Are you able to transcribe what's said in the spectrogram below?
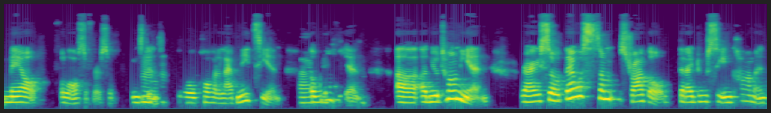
male philosophers. So, for instance, mm-hmm. people call her Leibnizian, a Wolffian, uh, a Newtonian, right? So there was some struggle that I do see in common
